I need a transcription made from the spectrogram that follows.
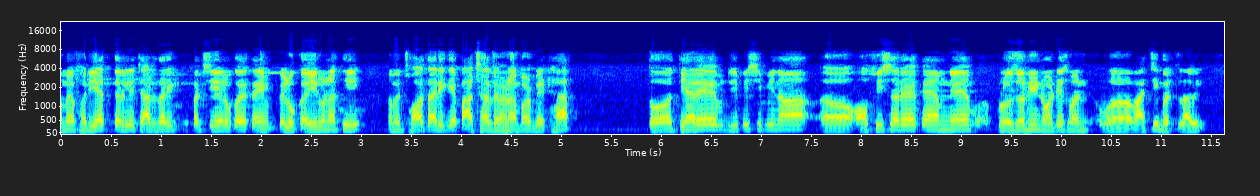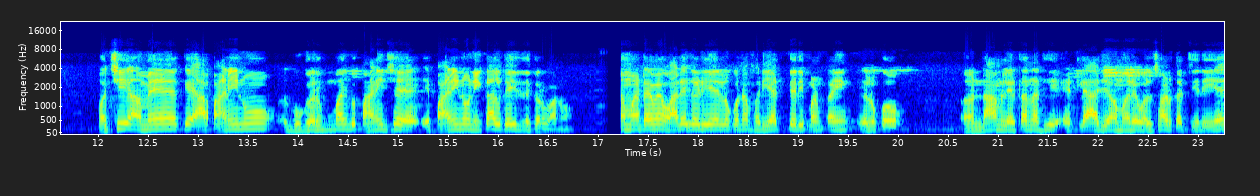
અમે ફરિયાદ કરેલી. ચાર તારીખ પછી એ લોકોએ કંઈ પેલું કર્યું નથી. અમે છ તારીખે પાછા ધરણા પર બેઠા. તો ત્યારે જીપીસીપીના ઓફિસરે કે અમને ક્લોઝરની નોટિસ વાંચી બતલાવી. પછી અમે કે આ પાણીનું ભૂગર્ભમાં જે પાણી છે એ પાણીનો નિકાલ કઈ રીતે કરવાનો? એના માટે અમે વારે ઘડીએ એ લોકોને ફરિયાદ કરી પણ કંઈ એ લોકો નામ લેતા નથી. એટલે આજે અમારે વલસાડ કચેરીએ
